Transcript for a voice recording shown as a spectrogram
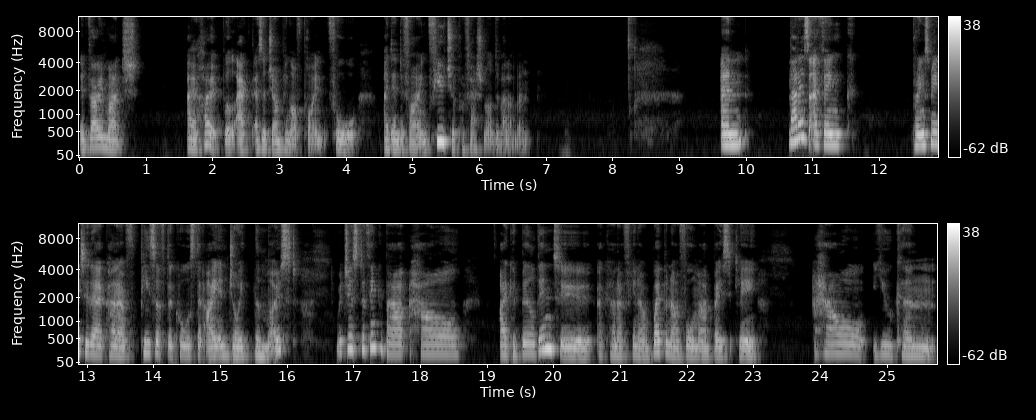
It very much, I hope, will act as a jumping off point for identifying future professional development. And that is, I think, brings me to the kind of piece of the course that I enjoyed the most, which is to think about how I could build into a kind of, you know, webinar format basically how you can,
